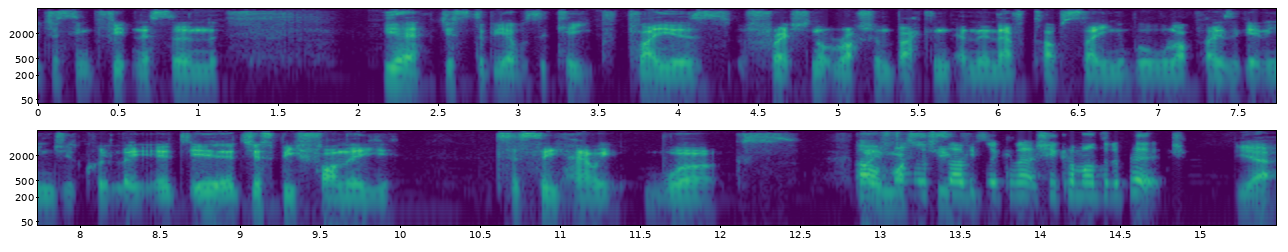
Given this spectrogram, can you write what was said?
just think fitness and Yeah, just to be able to keep players fresh, not rush them back and, and then have clubs saying, well, all our players are getting injured quickly. It, it'd just be funny to see how it works. Oh, Like, my five stupid- subs that can actually come onto the pitch. Yeah,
